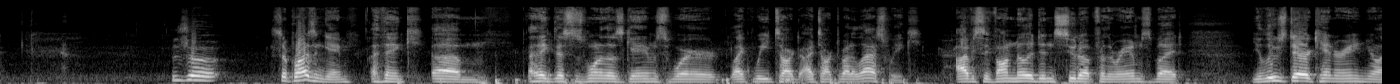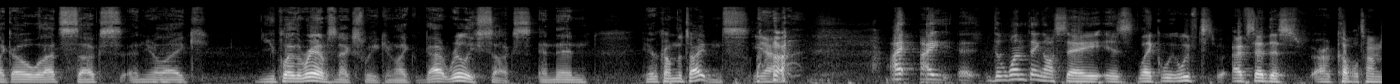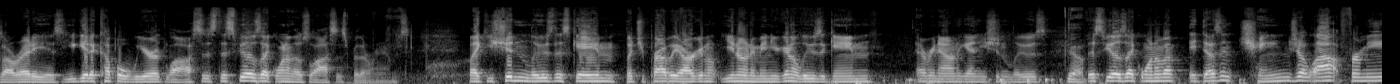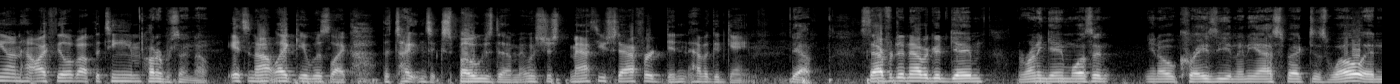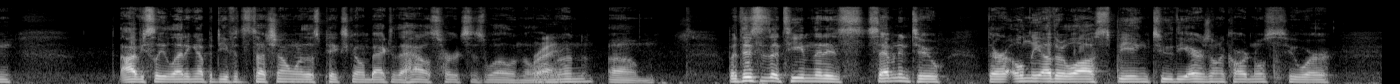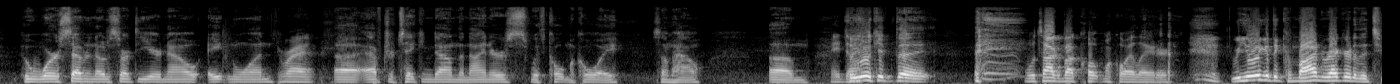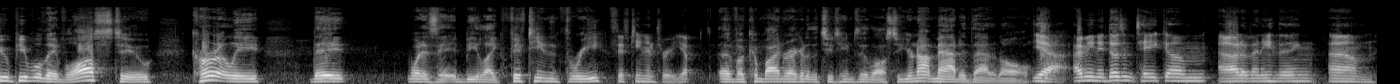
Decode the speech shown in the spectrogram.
This is a surprising game. I think. Um, I think this is one of those games where, like we talked, I talked about it last week. Obviously, Von Miller didn't suit up for the Rams, but you lose Derrick Henry, and you're like, oh well, that sucks. And you're like, you play the Rams next week, and you're like, that really sucks. And then here come the Titans. Yeah. I, I, uh, the one thing I'll say is like we, we've, I've said this a couple times already. Is you get a couple weird losses. This feels like one of those losses for the Rams. Like you shouldn't lose this game, but you probably are gonna. You know what I mean? You're gonna lose a game every now and again. You shouldn't lose. Yeah. This feels like one of them. It doesn't change a lot for me on how I feel about the team. Hundred percent no. It's not like it was like the Titans exposed them. It was just Matthew Stafford didn't have a good game. Yeah. Stafford didn't have a good game. The running game wasn't, you know, crazy in any aspect as well. And obviously letting up a defensive touchdown, one of those picks going back to the house hurts as well in the long Right. run. Um, but this is a team that is seven and two. Their only other loss being to the Arizona Cardinals, who were who were seven and zero to start the year, now eight and one Right. uh, after taking down the Niners with Colt McCoy somehow. Um, Hey, so you look at the We'll talk about Colt McCoy later. when you look at the combined record of the two people they've lost to, currently they what is it? It'd be like fifteen and three 15 and 3. Yep. Of a combined record of the two teams they lost to. You're not mad at that at all. Yeah, I mean it doesn't take them out of anything. Um,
